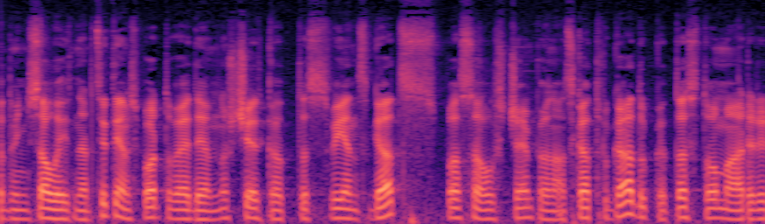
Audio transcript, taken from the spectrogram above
kad viņu salīdzina ar citiem sporta veidiem, nu šķiet, ka tas viens gads pasaules čempionāts katru gadu, ka tas tomēr ir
